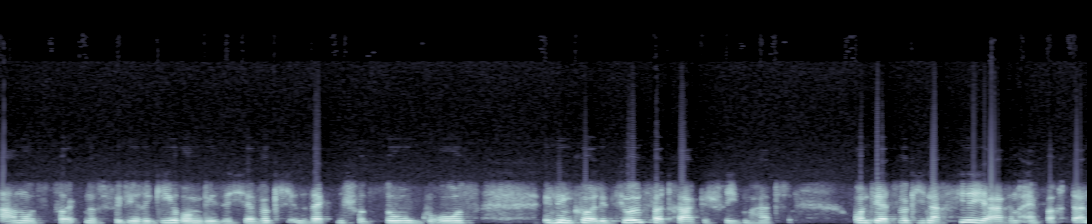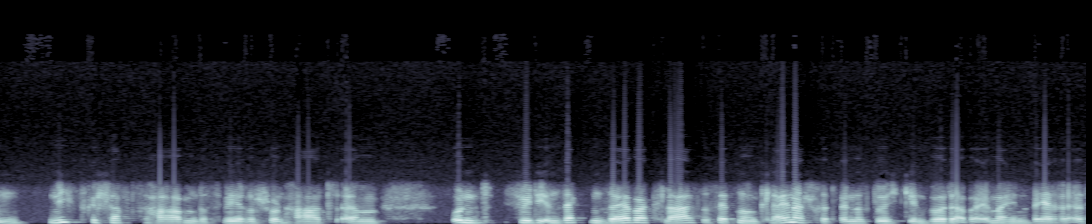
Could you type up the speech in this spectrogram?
Armutszeugnis für die Regierung, die sich ja wirklich Insektenschutz so groß in den Koalitionsvertrag geschrieben hat. Und jetzt wirklich nach vier Jahren einfach dann nichts geschafft zu haben, das wäre schon hart. Ähm, und für die Insekten selber, klar, es ist jetzt nur ein kleiner Schritt, wenn es durchgehen würde, aber immerhin wäre es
